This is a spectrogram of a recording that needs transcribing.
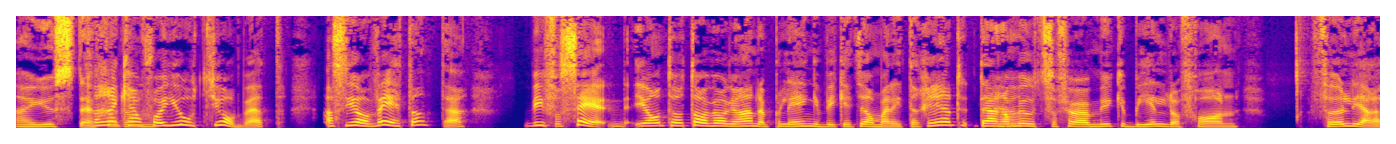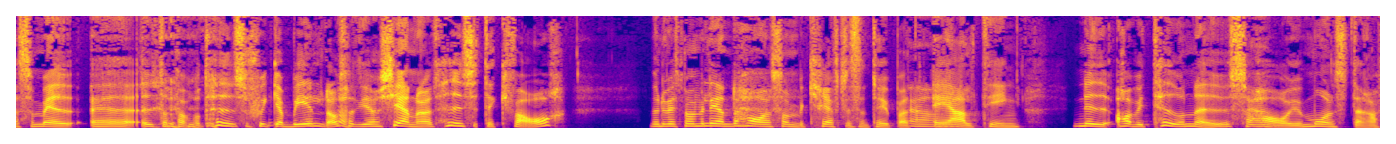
Nej just det. Så för han de- kanske har gjort jobbet. Alltså jag vet inte. Vi får se. Jag har inte hört av vår granne på länge vilket gör mig lite rädd. Däremot så får jag mycket bilder från följare som är eh, utanför vårt hus och skickar bilder så att jag känner att huset är kvar. Men du vet man vill ändå ha en sån bekräftelse typ att Ja. är allting nu, har vi tur nu så Ja. har ju monstera,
